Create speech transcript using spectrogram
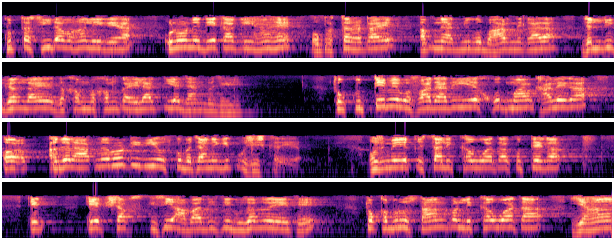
کتا سیدھا وہاں لے گیا۔ انہوں نے دیکھا کہ یہاں ہے، وہ پتھر ہٹائے، اپنے آدمی کو باہر نکالا۔ جلدی گھر لائے، زخم وخم کا علاج کیا، جان بچ گئی۔ تو کتے میں وفاداری ہے، خود مار کھا لے گا اور اگر آپ نے روٹی دی، اس کو بچانے کی کوشش کرے گا۔ اس میں ایک قصہ لکھا ہوا تھا کتے کا۔ ایک ایک شخص کسی آبادی سے گزر رہے تھے۔ تو قبرستان پر لکھا ہوا تھا، یہاں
